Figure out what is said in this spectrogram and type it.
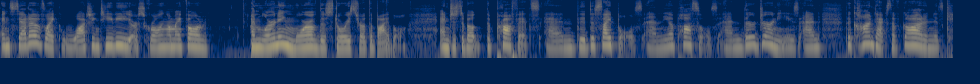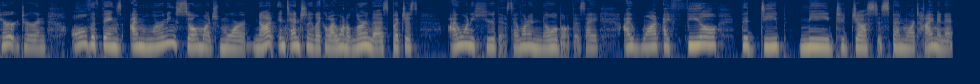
instead of like watching TV or scrolling on my phone, I'm learning more of the stories throughout the Bible and just about the prophets and the disciples and the apostles and their journeys and the context of God and his character and all the things. I'm learning so much more, not intentionally like, oh, I want to learn this, but just I want to hear this. I want to know about this. I I want I feel the deep need to just spend more time in it.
